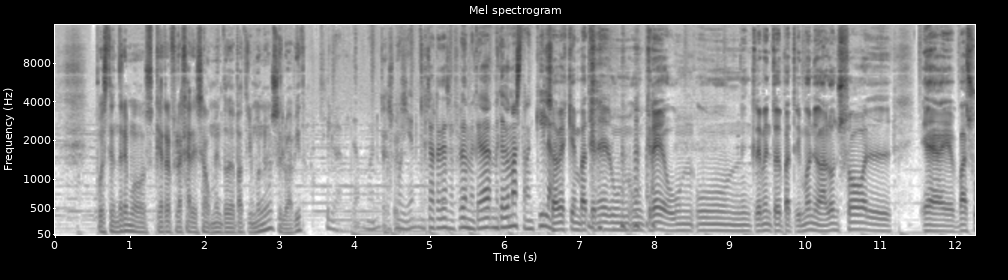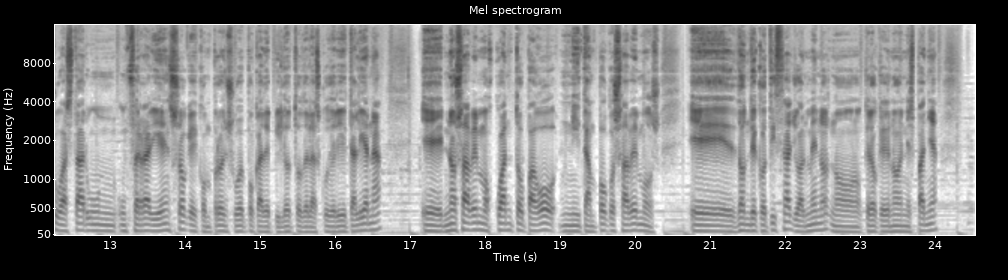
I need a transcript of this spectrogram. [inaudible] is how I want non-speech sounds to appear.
pues tendremos que reflejar ese aumento de patrimonio si lo ha habido. Sí, lo ha habido. Bueno, pues Eso muy es. bien. Muchas gracias, Alfredo. Me, queda- me quedo más tranquila. ¿Sabes quién va a tener un, un, creo, un, un incremento de patrimonio? Alonso el, eh, va a subastar un, un Ferrari Enzo que compró en su época de piloto de la escudería italiana. Eh, no sabemos cuánto pagó ni tampoco sabemos eh, dónde cotiza, yo al menos, no creo que no en España.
